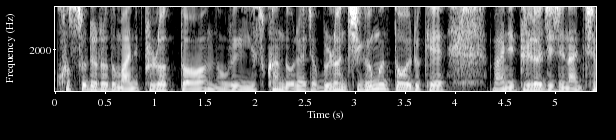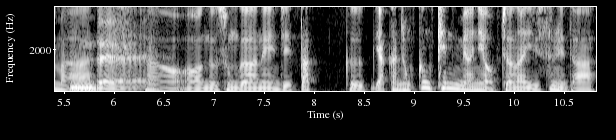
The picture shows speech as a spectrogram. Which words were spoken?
콧소리로도 많이 불렀던 우리 익숙한 노래죠. 물론 지금은 또 이렇게 많이 들려지진 않지만 음, 네. 어, 어느 순간에 이제 딱 그 약간 좀 끊긴 면이 없잖아 있습니다.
